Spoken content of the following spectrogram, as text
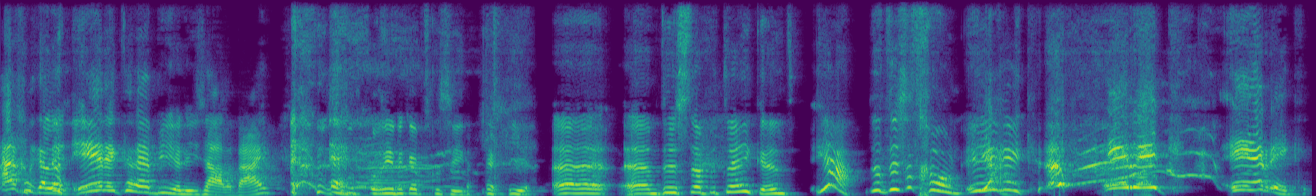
eigenlijk alleen Erik, dan hebben jullie ze allebei. Goed, Corine, ik heb het gezien. Eh, eh, dus dat betekent, ja, dat is het gewoon. Erik. Erik! Erik!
